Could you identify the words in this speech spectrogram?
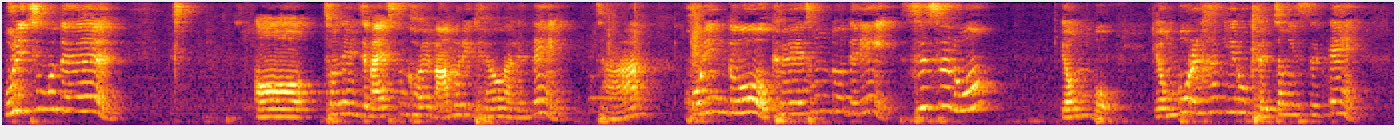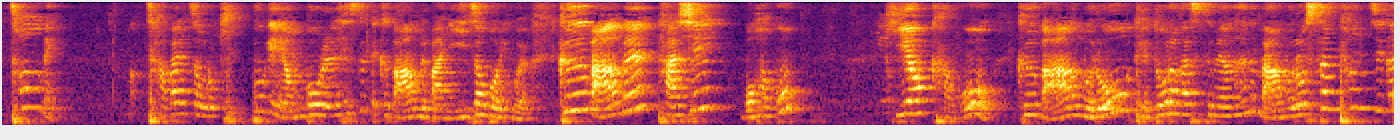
우리 친구들 어, 저는 이제 말씀 거의 마무리 되어 가는데 자, 고린도 교회 성도들이 스스로 연보, 연보를 하기로 결정했을 때 자발적으로 기쁘게 연보를 했을 때 그 마음을 많이 잊어버린 거예요. 그 마음을 다시 뭐 하고 기억하고 그 마음으로 되돌아갔으면 하는 마음으로 쓴 편지가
